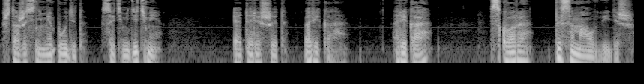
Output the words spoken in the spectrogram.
Что же с ними будет, с этими детьми? Это решит река. Река? Скоро ты сама увидишь.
